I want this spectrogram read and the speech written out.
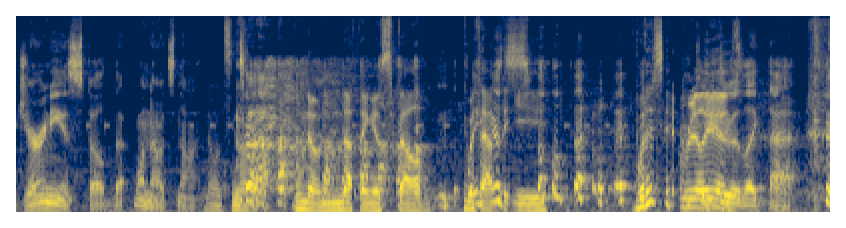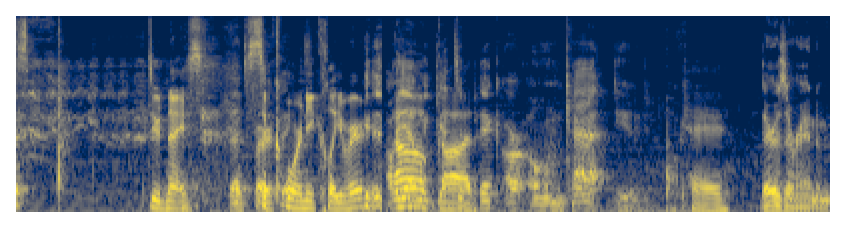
Journey is spelled that. Well, no, it's not. No, it's not. No, nothing is spelled without the E. What is it? Really Could do it is. like that. Dude, nice. That's It's a corny cleaver. Oh yeah, oh, we get God. to pick our own cat, dude. Okay. There is a random.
